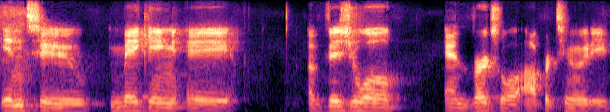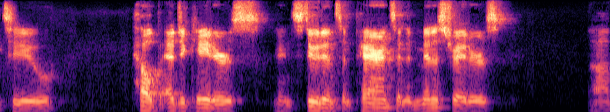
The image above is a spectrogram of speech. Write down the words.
into making a a visual and virtual opportunity to help educators and students and parents and administrators uh,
